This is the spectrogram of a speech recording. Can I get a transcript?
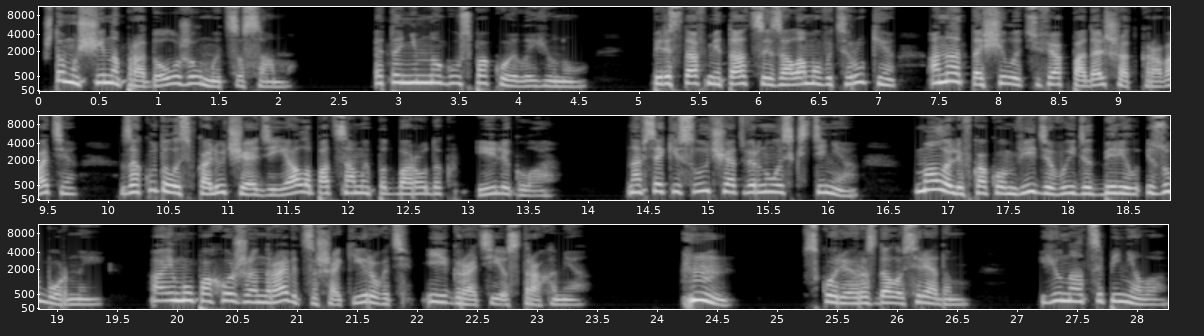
что мужчина продолжил мыться сам. Это немного успокоило Юну. Перестав метаться и заламывать руки, она оттащила тюфяк подальше от кровати — закуталась в колючее одеяло под самый подбородок и легла. На всякий случай отвернулась к стене. Мало ли в каком виде выйдет Берил из уборной. А ему, похоже, нравится шокировать и играть ее страхами. «Хм!» — вскоре раздалось рядом. Юна оцепенела.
